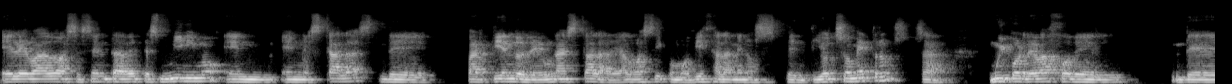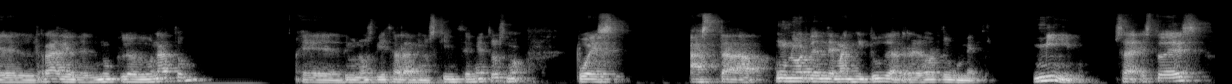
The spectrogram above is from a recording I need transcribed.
elevado a 60 veces mínimo en, escalas de partiendo de una escala de algo así como 10 a la menos 28 metros, o sea, muy por debajo del, radio del núcleo de un átomo, de unos 10 a la menos 15 metros, ¿no? Pues hasta un orden de magnitud de alrededor de un metro. Mínimo. Sea, esto es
